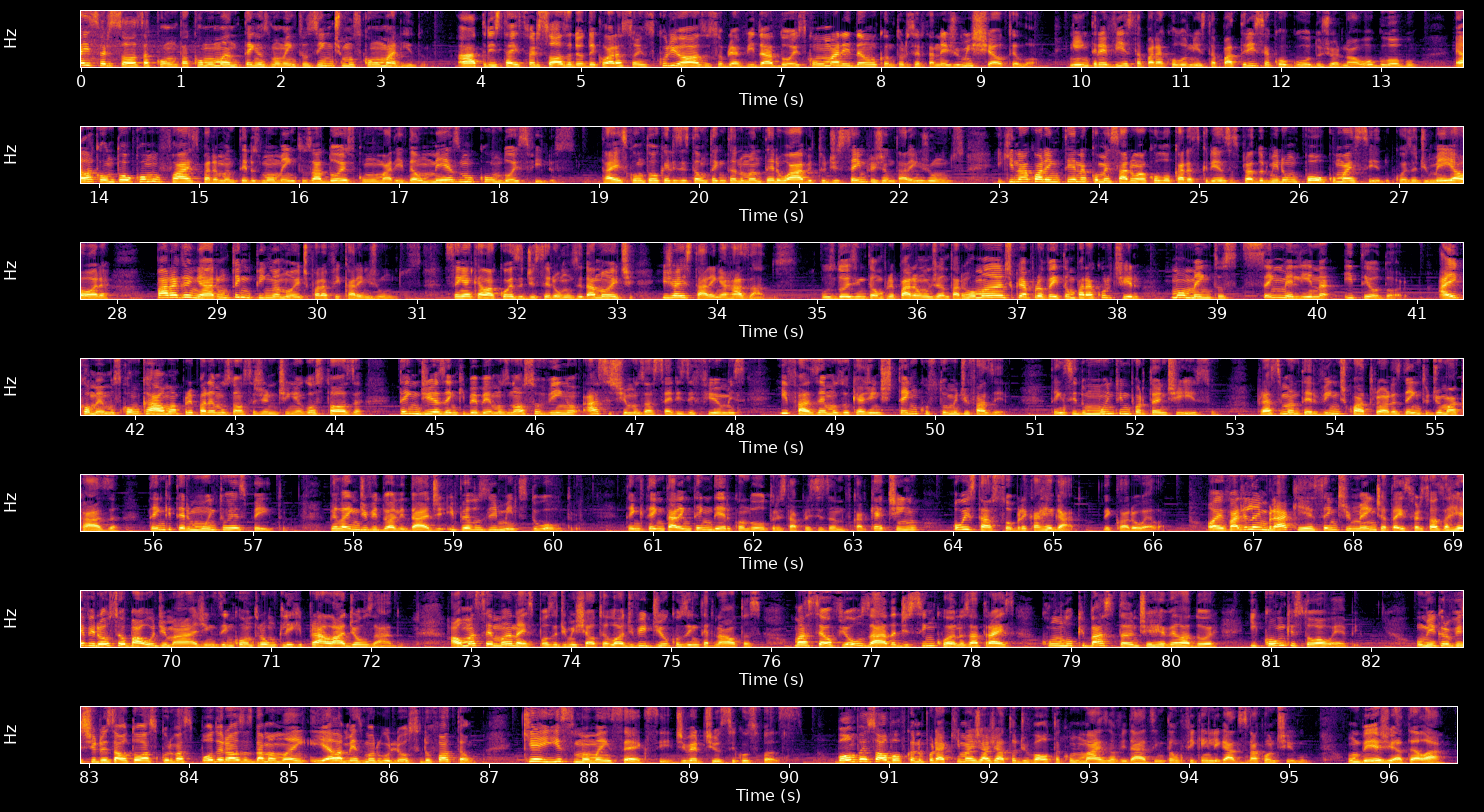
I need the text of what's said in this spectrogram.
Thaís Versosa conta como mantém os momentos íntimos com o marido. A atriz Thaís Versosa deu declarações curiosas sobre a vida a dois com o maridão, o cantor sertanejo Michel Teló. Em entrevista para a colunista Patrícia Cogu, do jornal O Globo, ela contou como faz para manter os momentos a dois com o maridão, mesmo com dois filhos. Thaís contou que eles estão tentando manter o hábito de sempre jantarem juntos e que na quarentena começaram a colocar as crianças para dormir um pouco mais cedo, coisa de meia hora, para ganhar um tempinho à noite para ficarem juntos sem aquela coisa de ser 11 da noite e já estarem arrasados. Os dois então preparam um jantar romântico e aproveitam para curtir momentos sem Melina e Teodoro. Aí comemos com calma, preparamos nossa jantinha gostosa, tem dias em que bebemos nosso vinho, assistimos a séries e filmes e fazemos o que a gente tem costume de fazer. Tem sido muito importante isso. Para se manter 24 horas dentro de uma casa, tem que ter muito respeito pela individualidade e pelos limites do outro. Tem que tentar entender quando o outro está precisando ficar quietinho ou está sobrecarregado, declarou ela. Oi, vale lembrar que recentemente a Thaís Versosa revirou seu baú de imagens e encontrou um clique pra lá de ousado. Há uma semana, a esposa de Michel Teló dividiu com os internautas uma selfie ousada de 5 anos atrás com um look bastante revelador e conquistou a web. O micro vestido exaltou as curvas poderosas da mamãe e ela mesma orgulhou-se do fotão. Que isso, mamãe sexy! Divertiu-se com os fãs. Bom, pessoal, vou ficando por aqui, mas já já tô de volta com mais novidades, então fiquem ligados na Contigo. Um beijo e até lá!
